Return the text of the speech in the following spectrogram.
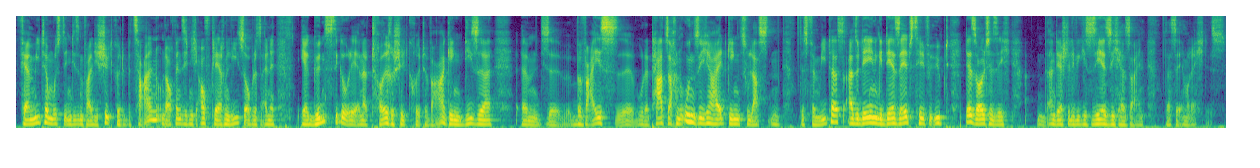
Vermieter musste in diesem Fall die Schildkröte bezahlen und auch wenn sich nicht aufklären ließ, ob das eine eher günstige oder eher eine teure Schildkröte war, ging diese, ähm, diese Beweis- äh, oder Tatsachenunsicherheit ging zu Lasten des Vermieters. Also derjenige, der Selbsthilfe übt, der sollte sich an der Stelle wirklich sehr sicher sein, dass er im Recht ist.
